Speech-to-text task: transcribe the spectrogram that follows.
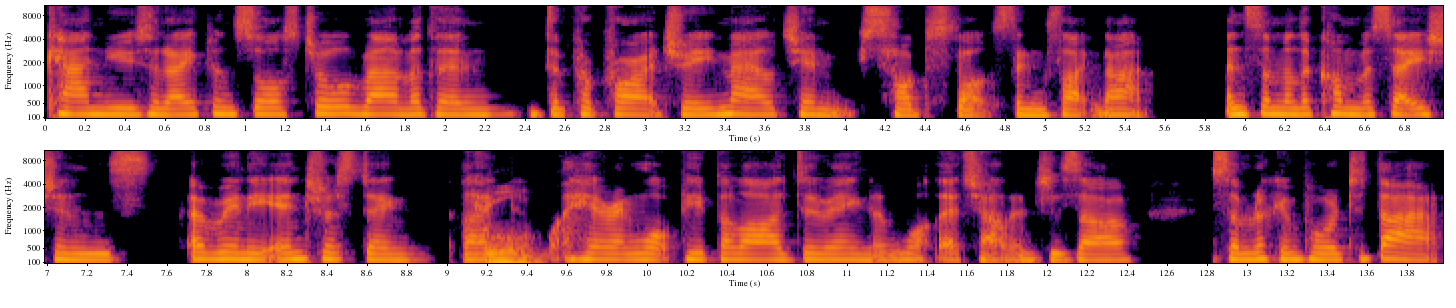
can use an open source tool rather than the proprietary MailChimps, HubSpots, things like that. And some of the conversations are really interesting, like Cool. hearing what people are doing and what their challenges are. So I'm looking forward to that.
